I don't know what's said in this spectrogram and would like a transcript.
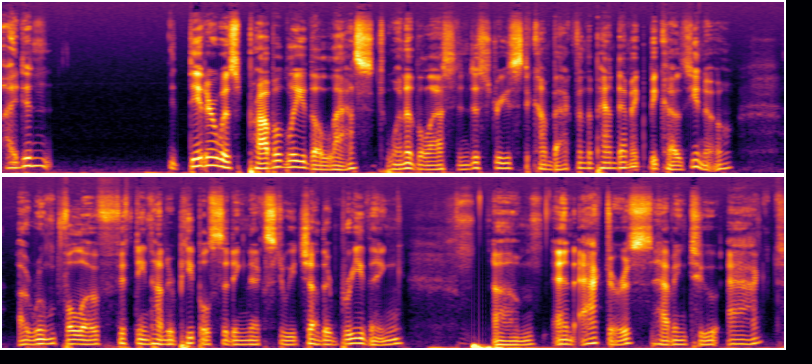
I didn't theater was probably the last one of the last industries to come back from the pandemic because you know a room full of 1500 people sitting next to each other breathing um, and actors having to act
